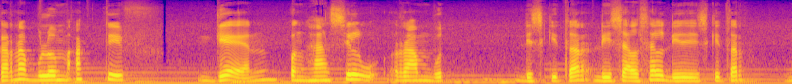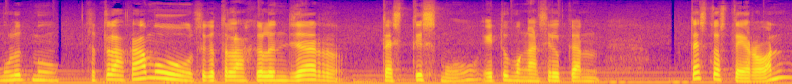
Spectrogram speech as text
Karena belum aktif gen penghasil rambut di sekitar di sel-sel di sekitar mulutmu. Setelah kamu setelah kelenjar testismu itu menghasilkan testosteron,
